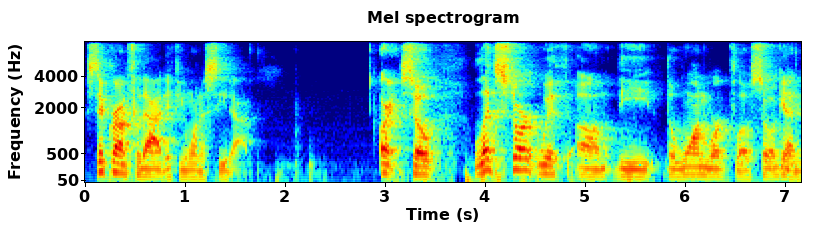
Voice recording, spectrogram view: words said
stick around for that if you want to see that all right, so let's start with um, the, the WAN workflow. So again,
